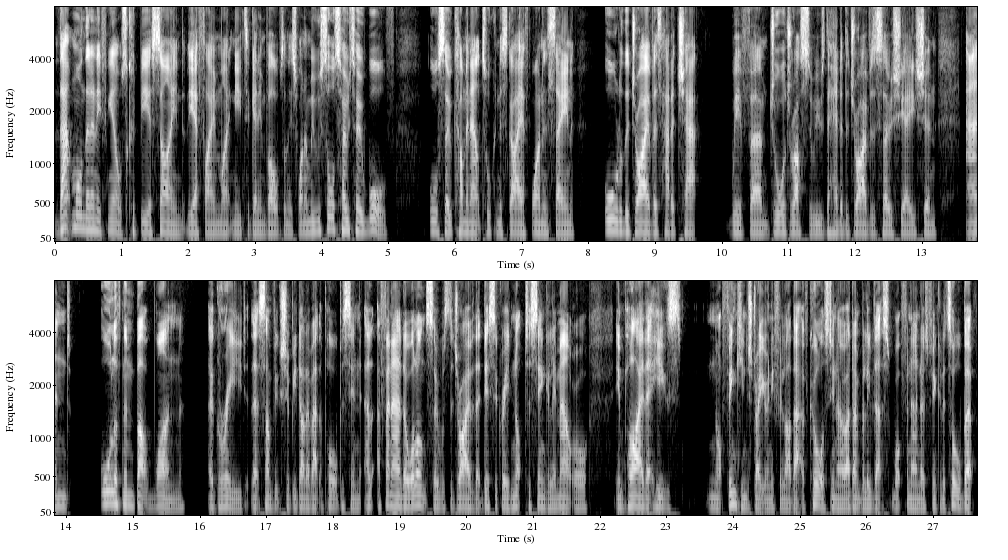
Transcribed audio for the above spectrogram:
that more than anything else could be a sign that the FIA might need to get involved on this one. I mean, we saw Toto Wolff also coming out talking to Sky F1 and saying all of the drivers had a chat with um, George Russell, who's the head of the Drivers Association, and all of them but one agreed that something should be done about the porpoising. Uh, Fernando Alonso was the driver that disagreed, not to single him out or imply that he's not thinking straight or anything like that. Of course, you know, I don't believe that's what Fernando's thinking at all. But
